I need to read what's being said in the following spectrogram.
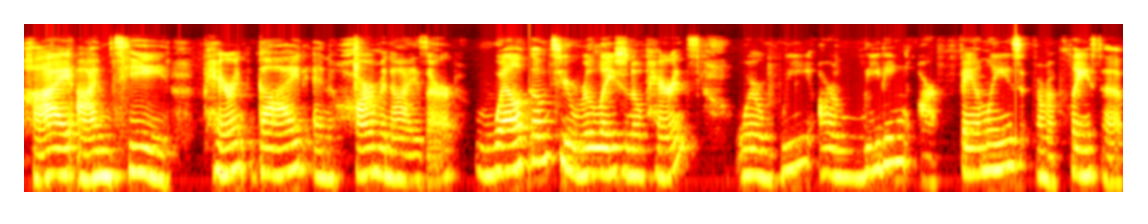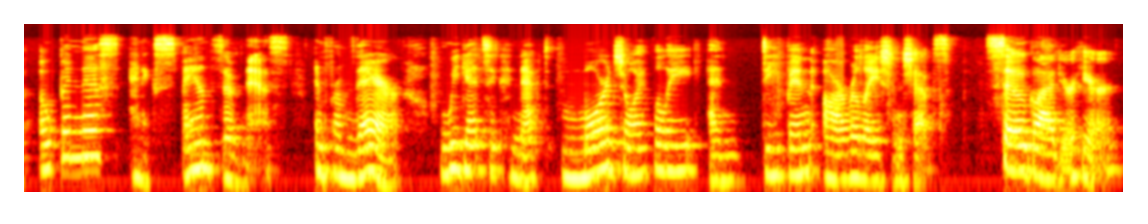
Hi, I'm T, parent guide and harmonizer. Welcome to Relational Parents, where we are leading our families from a place of openness and expansiveness. And from there, we get to connect more joyfully and deepen our relationships. So glad you're here.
